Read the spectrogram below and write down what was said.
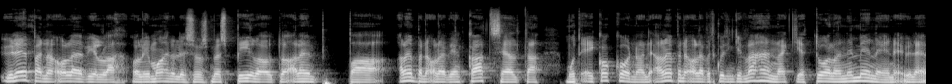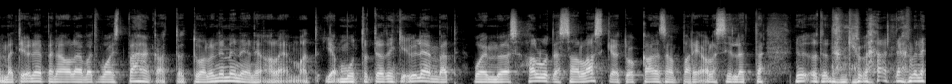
ylempänä olevilla oli mahdollisuus myös piiloutua alempaa, alempana olevien katselta, mutta ei kokonaan. Ne alempana olevat kuitenkin vähän näki, että tuolla ne menee ne ylemmät, ja ylempänä olevat voisit vähän katsoa, että tuolla ne menee ne alemmat. Ja, mutta jotenkin ylemmät voi myös halutessaan laskeutua kansanpari olla sille, että nyt otetaankin vähän tämmöinen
